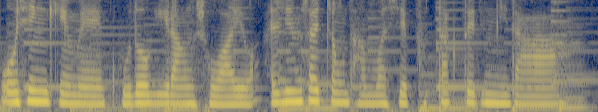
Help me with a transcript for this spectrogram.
오신 김에 구독이랑 좋아요, 알림 설정도 한 번씩 부탁드립니다.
